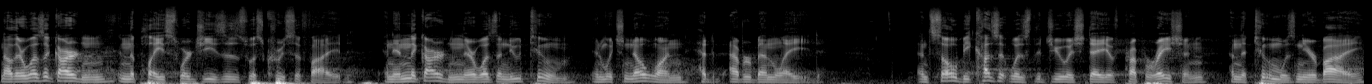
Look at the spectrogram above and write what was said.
Now there was a garden in the place where Jesus was crucified, and in the garden there was a new tomb in which no one had ever been laid. And so, because it was the Jewish day of preparation and the tomb was nearby,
